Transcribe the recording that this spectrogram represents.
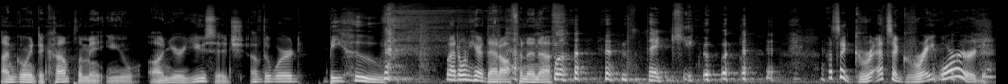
I'm going to compliment you on your usage of the word behoove. I don't hear that often enough. well, thank you. That's a gr- that's a great word.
